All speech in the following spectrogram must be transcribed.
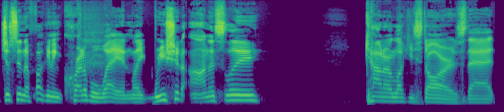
just in a fucking incredible way. And like, we should honestly count our lucky stars that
